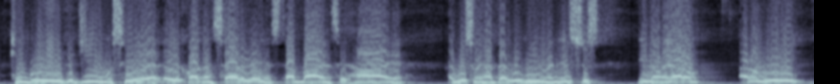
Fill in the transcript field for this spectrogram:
I can't believe the GM was here at 8 o'clock on Saturday and stopped by and said hi. And I recently had that review, and it's just, you know, and I don't, I don't really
